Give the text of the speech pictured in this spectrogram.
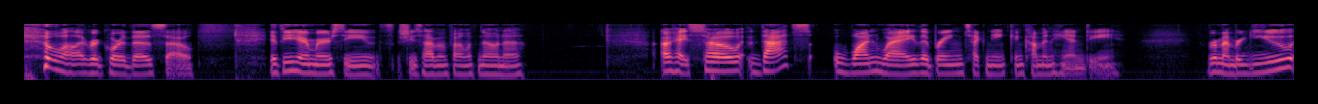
while I record this. So if you hear Mercy, she's having fun with Nona. Okay, so that's one way the brain technique can come in handy. Remember, you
